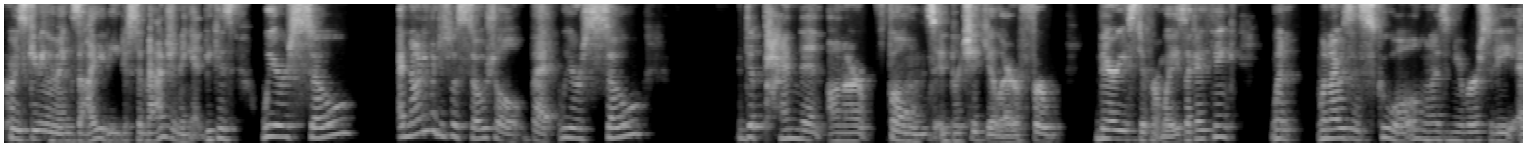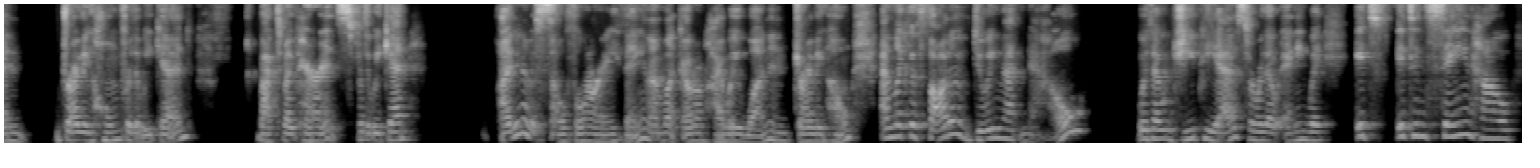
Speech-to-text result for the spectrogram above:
probably giving them anxiety just imagining it because we are so, and not even just with social, but we are so dependent on our phones in particular for various different ways. Like I think when when I was in school, when I was in university and driving home for the weekend, back to my parents for the weekend, I didn't have a cell phone or anything. And I'm like out on highway one and driving home. And like the thought of doing that now without GPS or without any way. It's it's insane how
